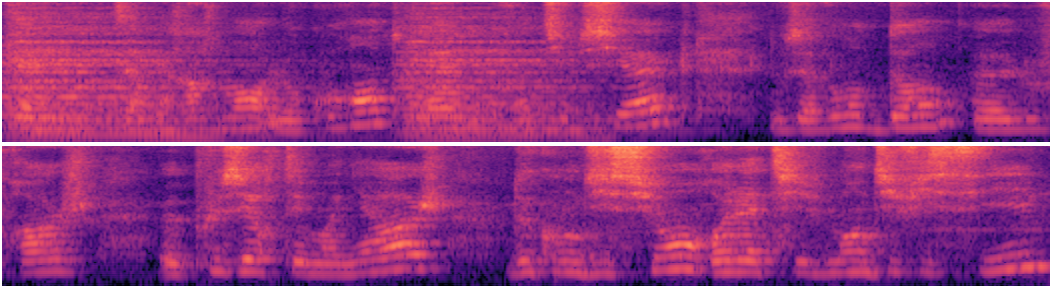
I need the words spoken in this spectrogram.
qu'elles avaient rarement l'eau courante, même au XXe siècle, nous avons dans euh, l'ouvrage euh, plusieurs témoignages de conditions relativement difficiles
